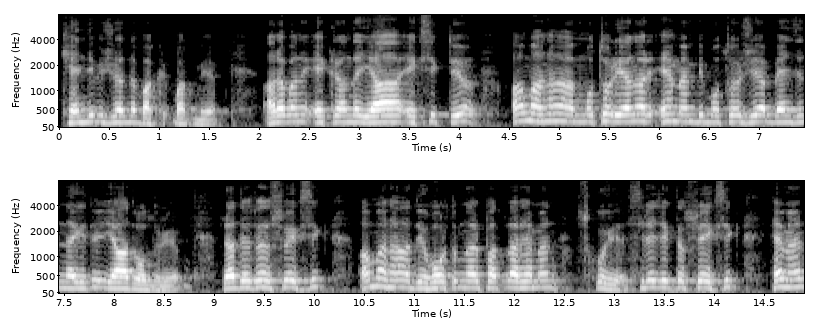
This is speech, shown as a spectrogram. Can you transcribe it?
kendi vücuduna bak, bakmıyor. Arabanın ekranda yağ eksik diyor. Aman ha motor yanar hemen bir motorcuya benzinle gidiyor yağ dolduruyor. Radyatörde su eksik. Aman ha diyor hortumlar patlar hemen su koyuyor. Silecekte su eksik hemen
